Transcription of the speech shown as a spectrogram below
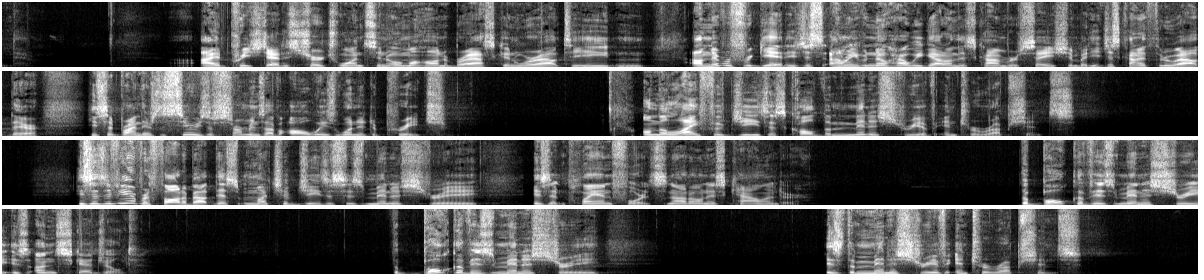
I had preached at his church once in Omaha, Nebraska, and we're out to eat. And I'll never forget. He just, I don't even know how we got on this conversation, but he just kind of threw out there. He said, Brian, there's a series of sermons I've always wanted to preach on the life of Jesus called the ministry of interruptions. He says, Have you ever thought about this? Much of Jesus' ministry isn't planned for, it's not on his calendar. The bulk of his ministry is unscheduled. The bulk of his ministry is the ministry of interruptions.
